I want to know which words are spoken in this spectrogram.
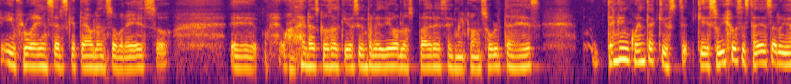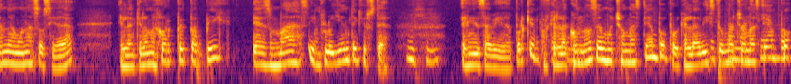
influencers que te hablan sobre eso. Eh, una de las cosas que yo siempre le digo a los padres en mi consulta es, tenga en cuenta que, usted, que su hijo se está desarrollando en una sociedad en la que a lo mejor Peppa Pig es más influyente que usted en esa vida. ¿Por qué? Porque la conoce mucho más tiempo, porque la ha visto mucho más, tiempo,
